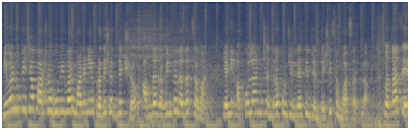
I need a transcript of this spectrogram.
निवडणुकीच्या पार्श्वभूमीवर माननीय प्रदेशाध्यक्ष आमदार रवींद्रदादा चव्हाण यांनी अकोला आणि चंद्रपूर जिल्ह्यातील जनतेशी संवाद साधला. स्वतःचे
